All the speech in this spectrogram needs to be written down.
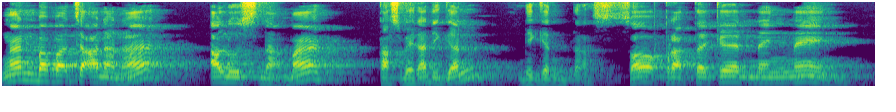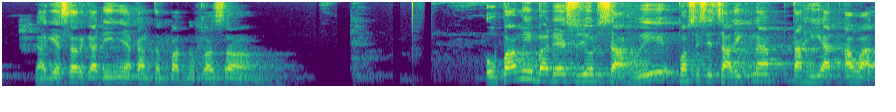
Ngan babaca anana alus nama tasbihna digen digentas. Sok prakteken neng neng ngageser gadinya kan tempat nu kosong. Upami badai sujud sahwi posisi calikna tahiyat awal.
